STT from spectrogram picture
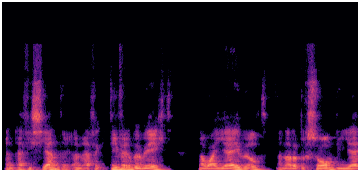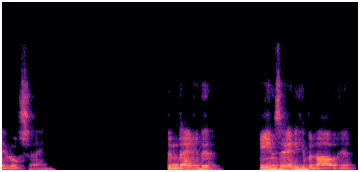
en efficiënter en effectiever beweegt naar wat jij wilt en naar de persoon die jij wilt zijn. Ten derde, eenzijdige benaderen,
